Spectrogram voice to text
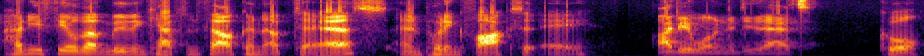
How do you feel about moving Captain Falcon up to S and putting Fox at A? I'd be willing to do that. Cool.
